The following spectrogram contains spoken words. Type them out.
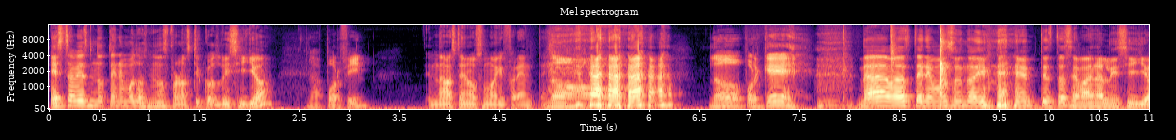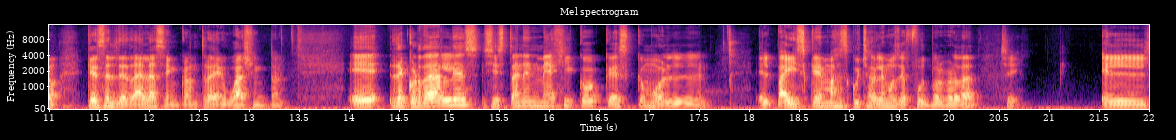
Esta vez no tenemos los mismos pronósticos Luis y yo. Ah, por fin. Nada más tenemos uno diferente. No. No, ¿por qué? Nada más tenemos uno diferente esta semana, Luis y yo, que es el de Dallas en contra de Washington. Eh, recordarles, si están en México, que es como el, país que más escucha hablemos de fútbol, ¿verdad? Sí. El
